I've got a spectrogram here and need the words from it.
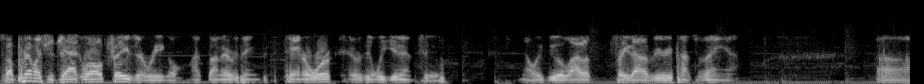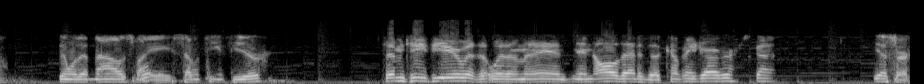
So I'm pretty much a jack of all trades at Regal. I've done everything, the container work, everything we get into. You know, we do a lot of freight out of Erie, Pennsylvania. Uh, been with them now. It's my 17th year. 17th year with with him, and and all of that as a company driver, Scott. Yes, sir.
